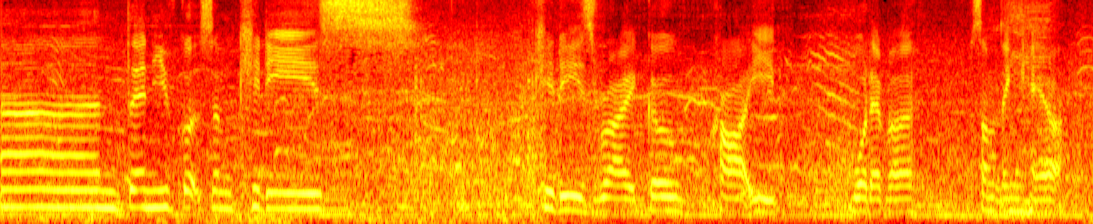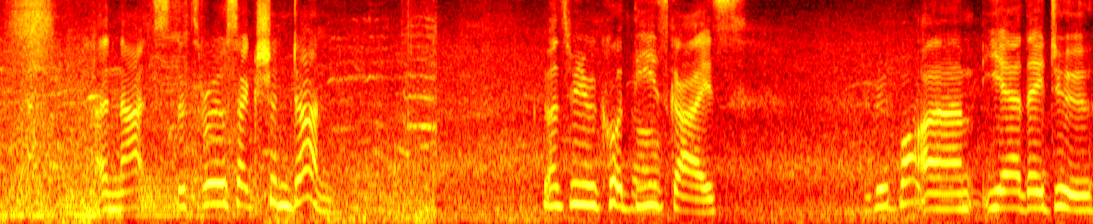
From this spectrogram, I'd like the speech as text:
And then you've got some kiddies, kiddies ride, go karty, whatever, something here. And that's the thrill section done. Once we record these guys, um, yeah, they do.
